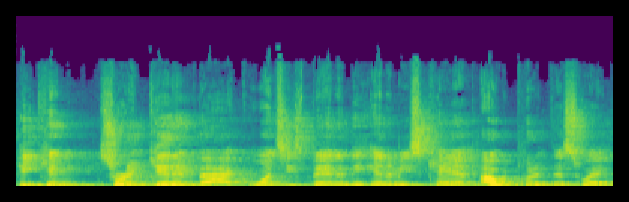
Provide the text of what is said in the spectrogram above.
he can sort of get him back once he's been in the enemy's camp. I would put it this way.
